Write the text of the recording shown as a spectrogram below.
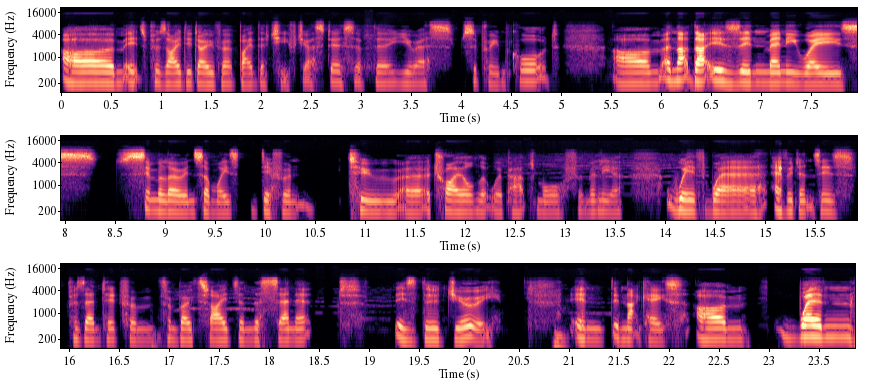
Um, it's presided over by the Chief Justice of the U.S. Supreme Court, um, and that that is in many ways similar, in some ways different to a, a, trial that we're perhaps more familiar with, where evidence is presented from from both sides, and the Senate is the jury hmm. in in that case. Um, when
